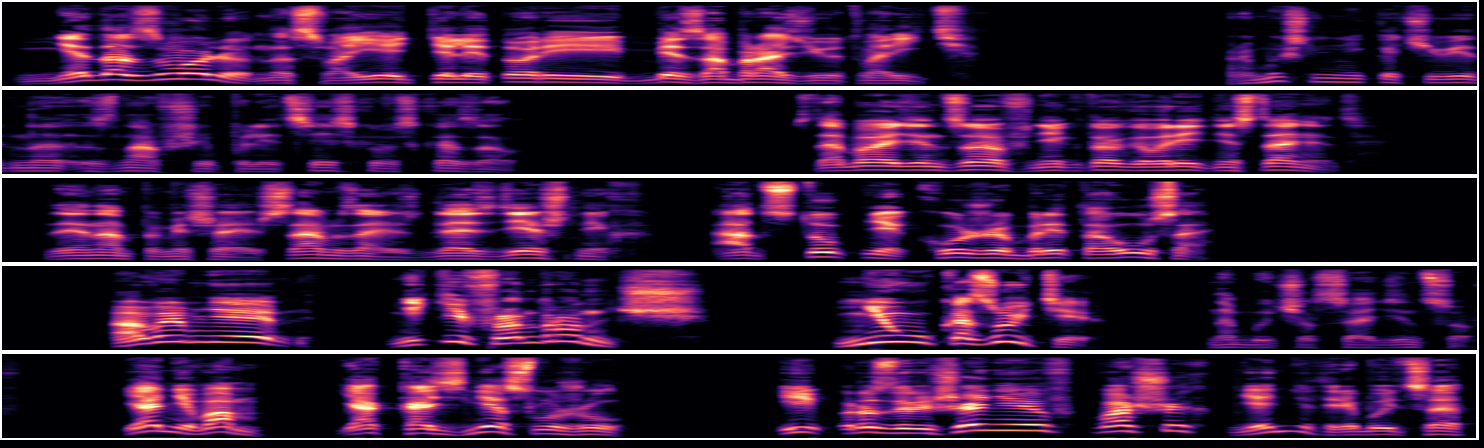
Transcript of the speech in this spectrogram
Не дозволю на своей территории безобразию творить. Промышленник, очевидно, знавший полицейского, сказал. — С тобой, Одинцов, никто говорить не станет. Да и нам помешаешь. Сам знаешь, для здешних отступник хуже Бритауса. — А вы мне, Никифор Андронович, не указуйте, — набычился Одинцов. — Я не вам, я казне служу, и разрешения ваших мне не требуется.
